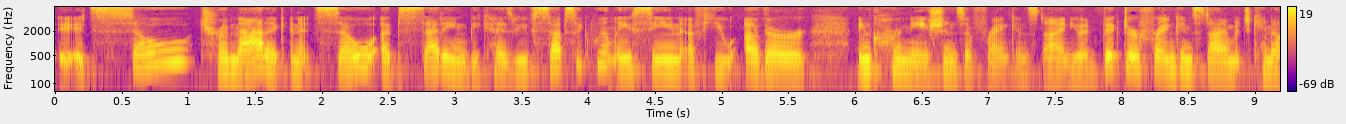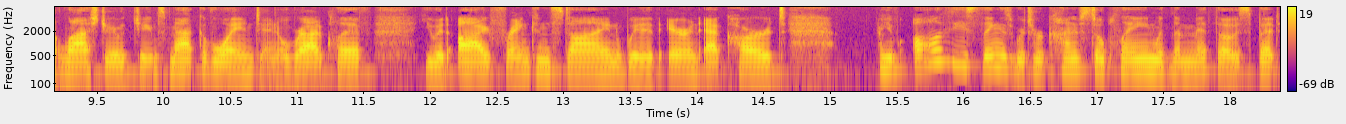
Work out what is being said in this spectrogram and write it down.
it's so traumatic and it's so upsetting because we've subsequently seen a few other incarnations of Frankenstein. You had Victor Frankenstein, which came out last year with James McAvoy and Daniel Radcliffe. You had I Frankenstein with Aaron Eckhart. You have all of these things which are kind of still playing with the mythos, but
